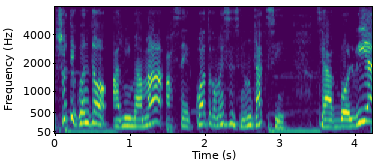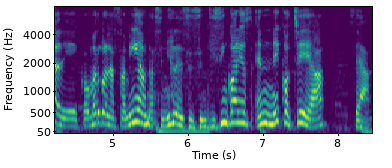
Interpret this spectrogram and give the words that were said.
Yo te cuento a mi mamá hace cuatro meses en un taxi. O sea, volvía de comer con las amigas, una señora de 65 años en Necochea. O sea,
